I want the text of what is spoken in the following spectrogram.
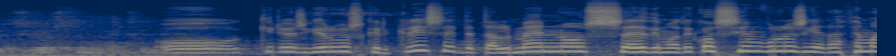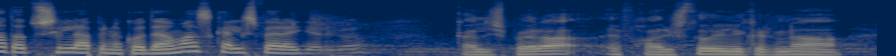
έτσι ώστε να Ο κύριος Γιώργος Κυρκρής, εντεταλμένος ε, Δημοτικός Σύμβουλος για τα θέματα του ΣΥΛΑΠ είναι κοντά μας. Καλησπέρα Γιώργο. Καλησπέρα. Ευχαριστώ ειλικρινά ε,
